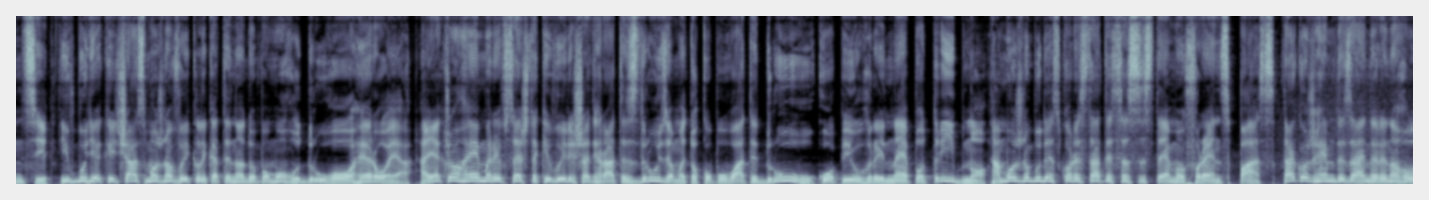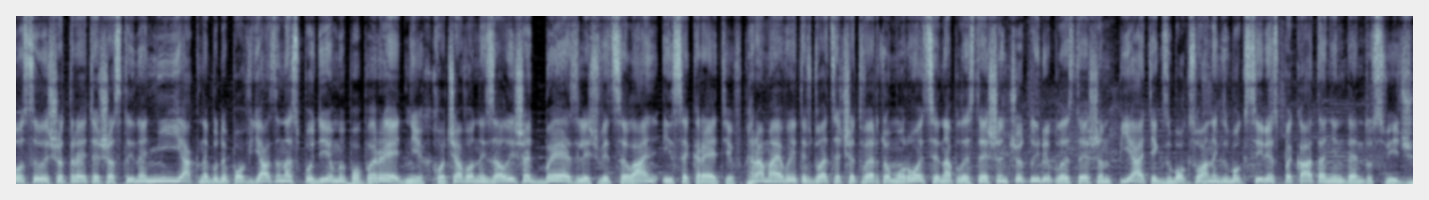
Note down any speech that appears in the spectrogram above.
наодинці, і в будь-який час можна викликати на допомогу другого героя. А якщо геймери все ж таки вирішать грати з друзями, то купувати другу копію гри не потрібно, а можна буде скористатися системою Friends Pass. Також геймдизайнери наголосили, що третя частина ніяк не буде пов'язана з подіями попередніх, хоча вони залишать безліч відсилань і секретів. Гра має вийти в 24-му році на PlayStation 4, PlayStation 5, Xbox One, Xbox Series, ПК та Nintendo Switch.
